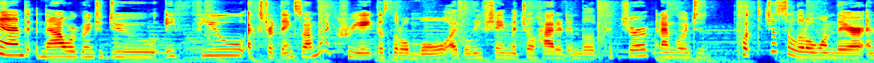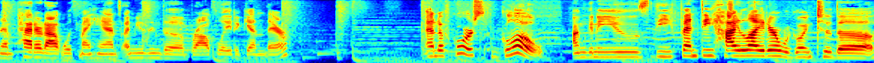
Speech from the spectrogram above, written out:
And now we're going to do a few extra things. So I'm going to create this little mole. I believe Shay Mitchell had it in the picture. And I'm going to put just a little one there and then pat it out with my hands. I'm using the brow blade again there. And of course, glow. I'm going to use the Fenty highlighter. We're going to the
